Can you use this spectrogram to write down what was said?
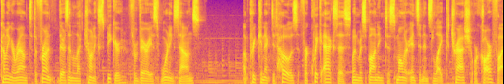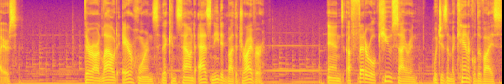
Coming around to the front, there's an electronic speaker for various warning sounds, a pre-connected hose for quick access when responding to smaller incidents like trash or car fires, there are loud air horns that can sound as needed by the driver, and a federal Q siren, which is a mechanical device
